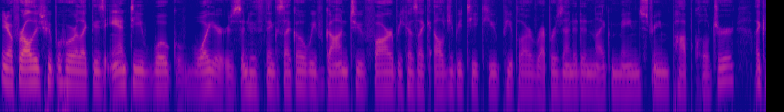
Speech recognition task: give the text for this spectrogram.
You know, for all these people who are like these anti woke warriors and who thinks like, oh, we've gone too far because like LGBTQ people are represented in like mainstream pop culture, like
